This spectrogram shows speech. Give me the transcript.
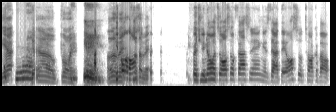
Yeah. Yeah. Oh boy. I love You it. know what I love it. But you know what's also fascinating is that they also talk about,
